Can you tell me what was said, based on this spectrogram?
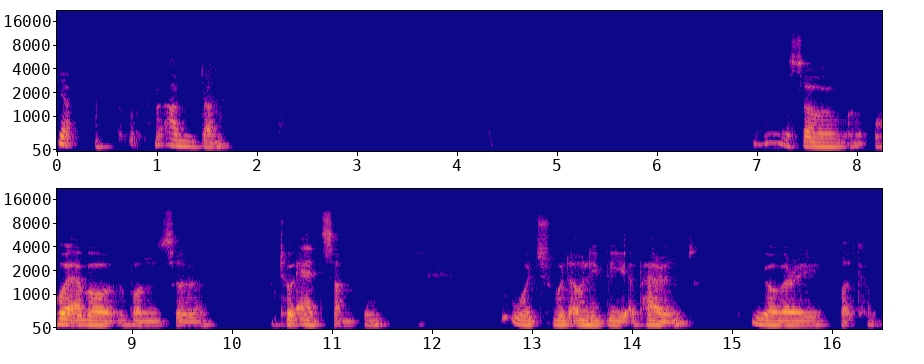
Yeah, I'm done. So whoever wants uh, to add something, which would only be apparent, you are very welcome.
